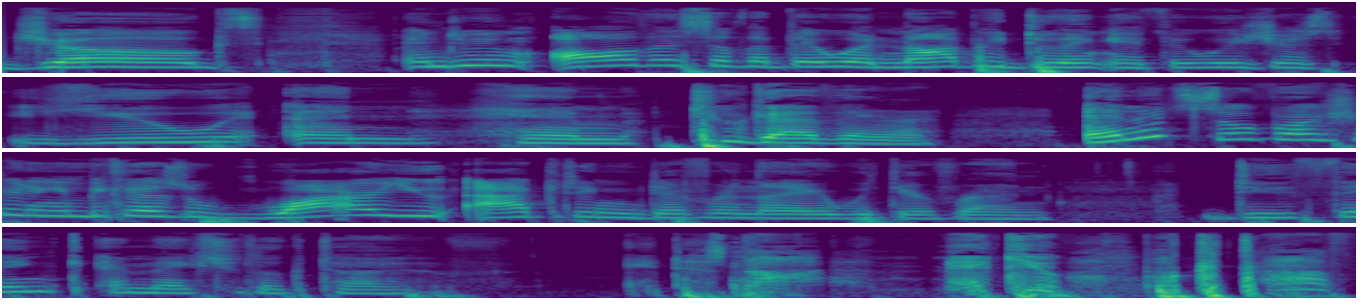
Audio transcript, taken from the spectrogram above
jokes, and doing all the stuff that they would not be doing if it was just you and him together. And it's so frustrating because why are you acting differently with your friend? Do you think it makes you look tough? It does not make you look tough.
